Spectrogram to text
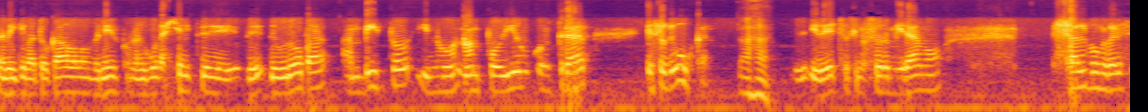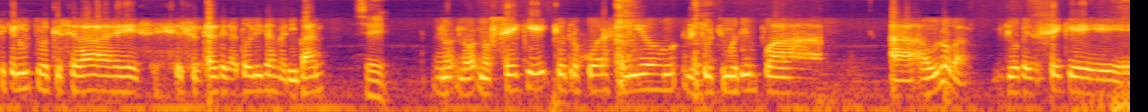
a mí que me ha tocado venir con alguna gente de, de- de Europa, han visto y no, no han podido encontrar eso que buscan. Ajá. Y y de hecho, si nosotros miramos, salvo me parece que el último que se va es el central de Católica, Maripán. Sí. No, no, no sé qué, qué otro jugador ha salido en este último tiempo a, a, a Europa. Yo pensé que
